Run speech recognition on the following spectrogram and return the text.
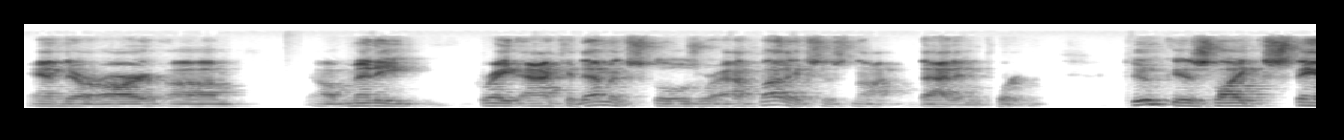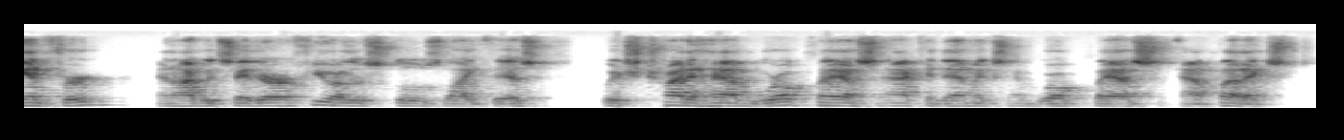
And there are um, uh, many great academic schools where athletics is not that important. Duke is like Stanford, and I would say there are a few other schools like this, which try to have world class academics and world class athletics.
